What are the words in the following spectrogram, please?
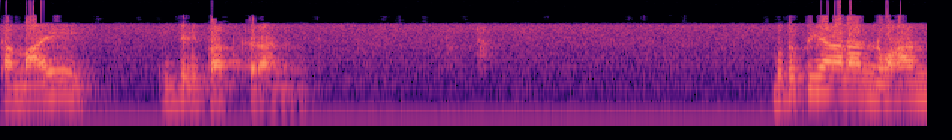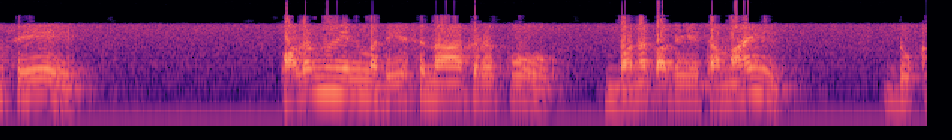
තමයි ඉදිරිපත් කරන්නේ. බුදු පියාණන් වහන්සේ පළමුවෙන්ම දේශනා කරපු බණපදයේ තමයි දුක.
